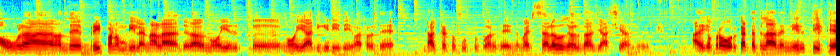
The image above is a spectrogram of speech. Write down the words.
அவங்கள வந்து ப்ரீட் பண்ண முடியல. என்னால் ஏதாவது நோய் எதிர்ப்பு நோய் அடிக்கடி இது வர்றது டாக்டர்கிட்ட கூப்பிட்டு போகிறது இந்த மாதிரி செலவுகள் தான் ஜாஸ்தியாக இருந்தது. அதுக்கப்புறம் ஒரு கட்டத்தில் அதை நிறுத்திட்டு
